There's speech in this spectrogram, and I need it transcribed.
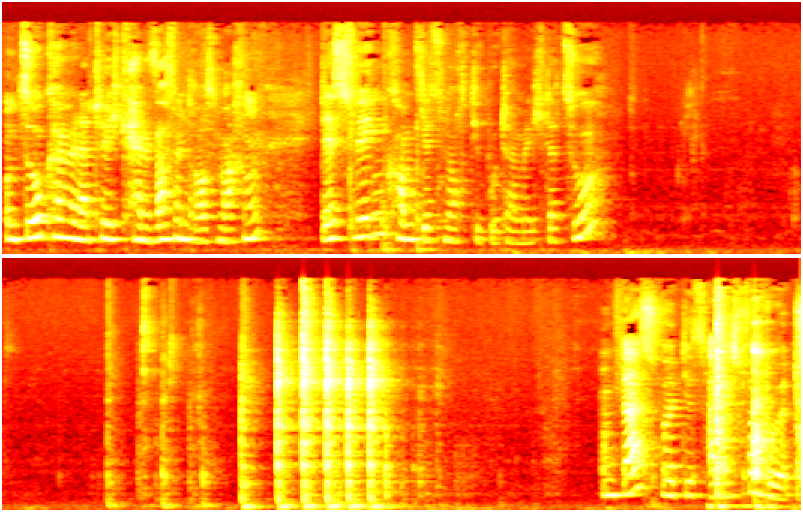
Und so können wir natürlich keine Waffeln draus machen. Deswegen kommt jetzt noch die Buttermilch dazu. Und das wird jetzt alles verrührt.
